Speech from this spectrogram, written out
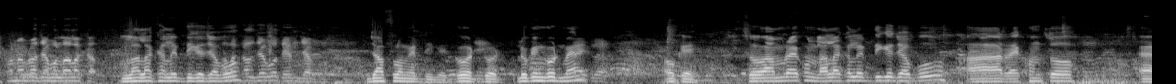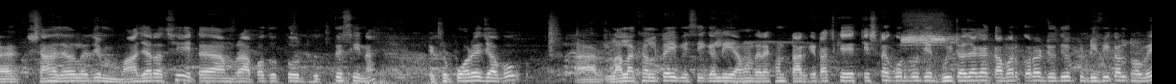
এখন আমরা যাব লালাকাল। লালাখালের দিকে যাব। লালাকাল যাব দেন যাব। জাফলং এর দিকে good good looking good man okay so আমরা এখন লালাখালের দিকে যাব আর এখন তো শাহজালালের যে মাজার আছে এটা আমরা আপাতত ঢুকতেছি না। একটু পরে যাব আর লালাখালটাই বেসিক্যালি আমাদের এখন টার্গেট আজকে চেষ্টা করব যে দুইটা জায়গা কভার করার যদিও একটু ডিফিকাল্ট হবে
